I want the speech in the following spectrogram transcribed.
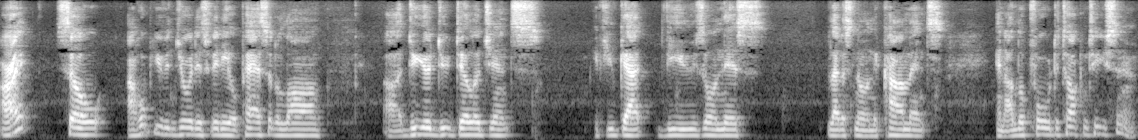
All right, so I hope you've enjoyed this video. Pass it along. Uh, do your due diligence. If you've got views on this, let us know in the comments. And I look forward to talking to you soon.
